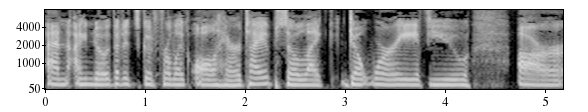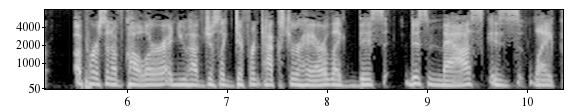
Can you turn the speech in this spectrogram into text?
and I know that it's good for like all hair types. So like, don't worry if you are a person of color and you have just like different texture hair. Like this, this mask is like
